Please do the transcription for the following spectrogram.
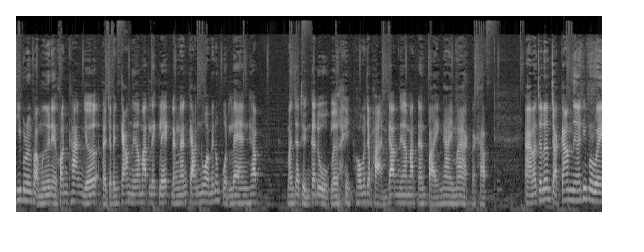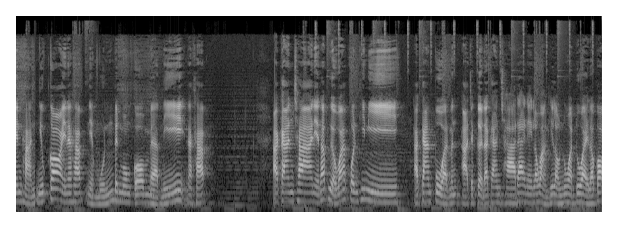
ที่บริเวณฝ่ามือเนี่ยค่อนข้างเยอะ แต่จะเป็นกล้ามเนื้อมัดเล็ก ๆ ดังนั้นการนวดไม่ต้องกดแรงครับ มันจะถึงกระดูกเลย เพราะมันจะผ่านกล้ามเนื้อมัดนั้นไปง่ายมากนะครับอ่าเราจะเริ่มจากกล้ามเนื้อที่บริเวณฐานนิ้วก้อยนะครับเนี่ยหมุนเป็นวงกลมแบบนี้นะครับ อาการชาเนี่ยถ้าเผื่อว่าคนที่มีอาการปวดมันอาจจะเกิดอาการชาได้ในระหว่างที่เรานวดด้วย แล้วก็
